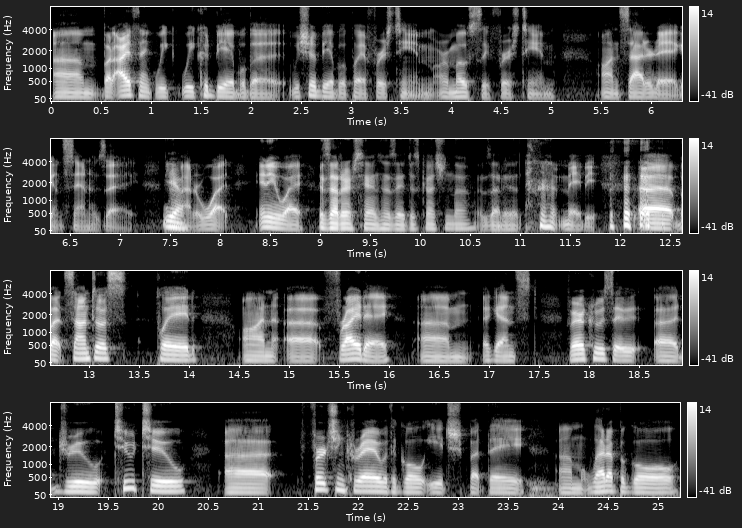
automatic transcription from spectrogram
Um, but I think we we could be able to we should be able to play a first team or mostly first team on Saturday against San Jose, no Yeah. matter what. Anyway, Is that our San Jose discussion though? Is that it? maybe. uh, but Santos played on uh, Friday um, against Veracruz. They uh, drew 2 2. Furch and Correa with a goal each, but they um, let up a goal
